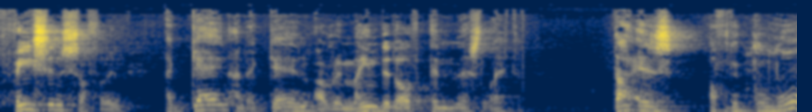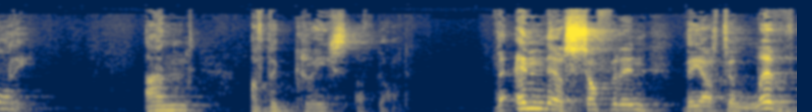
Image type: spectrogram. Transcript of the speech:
facing suffering, again and again are reminded of in this letter. That is of the glory and of the grace of God. That in their suffering, they are to live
